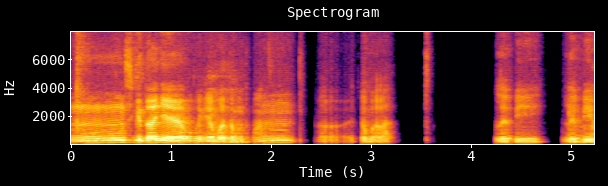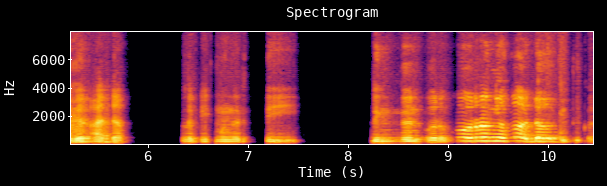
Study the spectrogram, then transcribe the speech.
hmm, segitu aja ya pokoknya buat teman-teman. Eh, cobalah lebih lebih beradab lebih mengerti dengan orang-orang yang ada gitu kan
